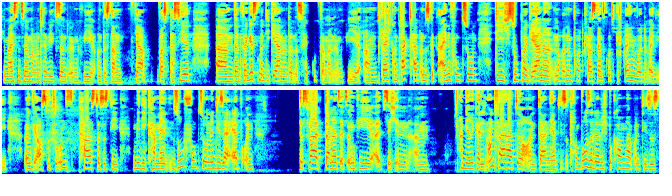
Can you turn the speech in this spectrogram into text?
die meistens, wenn man unterwegs sind irgendwie und das dann ja was passiert, ähm, dann vergisst man die gerne und dann ist halt gut, wenn man irgendwie ähm, gleich Kontakt hat. Und es gibt eine Funktion, die ich super gerne noch in einem Podcast ganz kurz besprechen wollte, weil die irgendwie auch so zu uns passt. Das ist die Medikamentensuchfunktion in dieser App. Und das war damals als irgendwie, als ich in ähm, Amerika den Unfall hatte und dann ja diese Thrombose dadurch bekommen habe und dieses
